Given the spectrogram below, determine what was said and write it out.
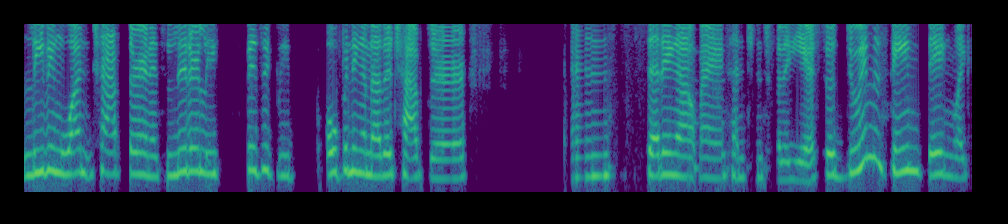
leaving one chapter and it's literally physically opening another chapter and setting out my intentions for the year. So doing the same thing, like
